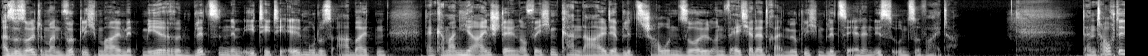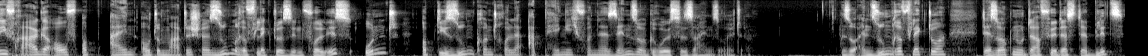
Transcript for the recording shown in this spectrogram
Also sollte man wirklich mal mit mehreren Blitzen im ETTL-Modus arbeiten, dann kann man hier einstellen, auf welchen Kanal der Blitz schauen soll und welcher der drei möglichen Blitze er denn ist und so weiter. Dann tauchte die Frage auf, ob ein automatischer Zoom-Reflektor sinnvoll ist und ob die Zoom-Kontrolle abhängig von der Sensorgröße sein sollte. So ein Zoom-Reflektor, der sorgt nur dafür, dass der Blitz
